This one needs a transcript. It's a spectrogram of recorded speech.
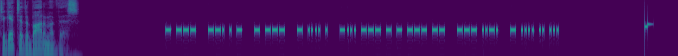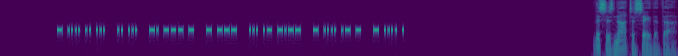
To get to the bottom of this. This is not to say that the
